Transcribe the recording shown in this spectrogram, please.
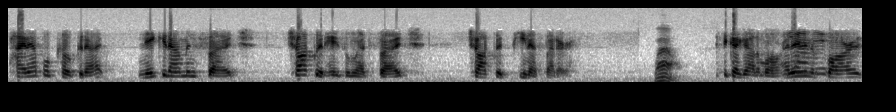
pineapple coconut, naked almond fudge, chocolate hazelnut fudge, chocolate peanut butter. Wow. I think I got them all. And then in the bars,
